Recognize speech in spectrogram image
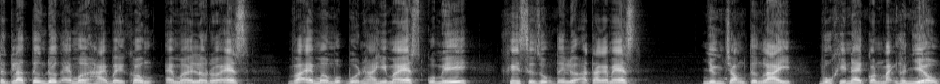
tức là tương đương M270 MLRS và M142 HIMARS của Mỹ khi sử dụng tên lửa ATACMS. Nhưng trong tương lai, vũ khí này còn mạnh hơn nhiều.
